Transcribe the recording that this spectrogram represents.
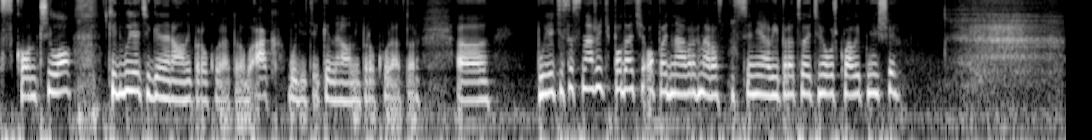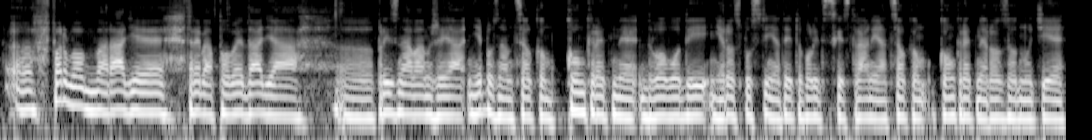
skončilo. Keď budete generálny prokurátor, alebo ak budete generálny prokurátor, uh, budete sa snažiť podať opäť návrh na rozpustenie a vypracujete ho už kvalitnejšie? V prvom rade treba povedať a e, priznávam, že ja nepoznám celkom konkrétne dôvody nerozpustenia tejto politickej strany a celkom konkrétne rozhodnutie e,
